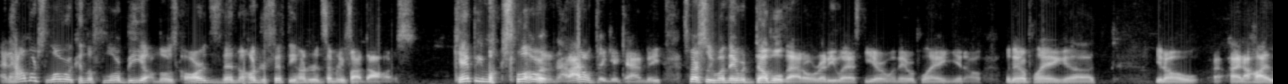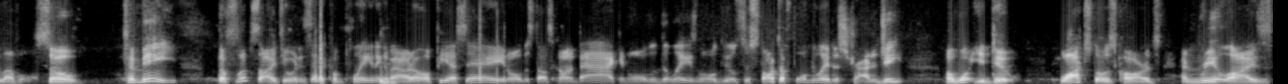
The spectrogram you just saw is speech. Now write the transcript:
And how much lower can the floor be on those cards than 150 $175? Can't be much lower than that. I don't think it can be, especially when they were double that already last year when they were playing, you know, when they were playing, uh, you know, at a high level. So to me, the flip side to it, instead of complaining about, oh, PSA and all the stuff's coming back and all the delays and the whole deal, is to start to formulate a strategy of what you do. Watch those cards and realize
